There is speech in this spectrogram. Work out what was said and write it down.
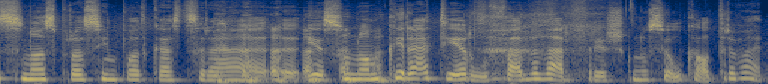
se o nosso próximo podcast será esse o nome que irá ter, lufada de ar fresco, no seu local de trabalho.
